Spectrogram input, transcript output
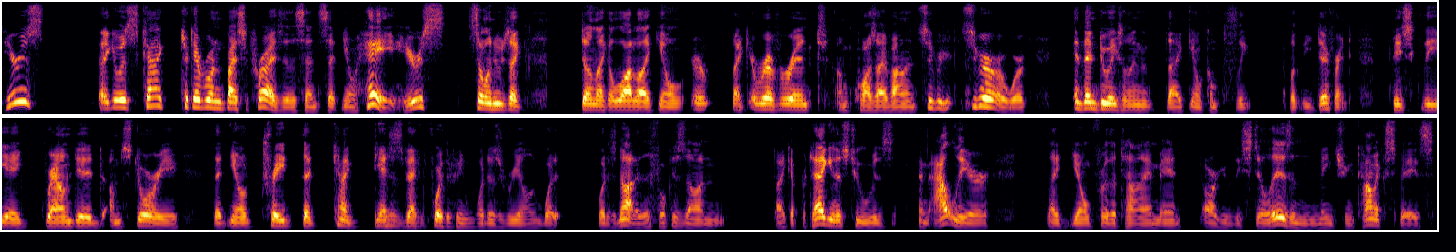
here is like it was kind of took everyone by surprise in the sense that you know hey here's someone who's like done like a lot of like you know er, like irreverent, um, quasi-violent super superhero work, and then doing something like you know complete, completely different. Basically, a grounded um story that you know trade that kind of dances back and forth between what is real and what what is not. As it focuses on like a protagonist who was an outlier, like you know for the time and arguably still is in mainstream comic space,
